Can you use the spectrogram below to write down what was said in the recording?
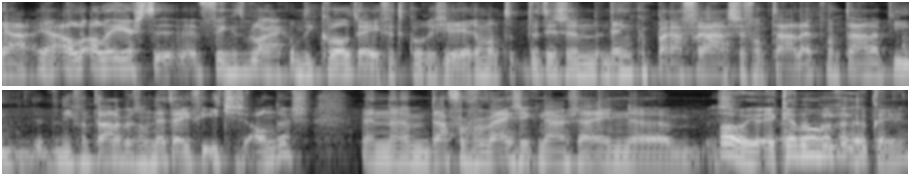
Ja, ja allereerst eh, vind ik het belangrijk om die quote even te corrigeren. Want dat is een, denk ik een parafrase van Taleb. Want Taleb, die, die van Taleb is nog net even ietsjes anders. En um, daarvoor verwijs ik naar zijn... Um, oh, ik heb hem... Oké. Okay.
